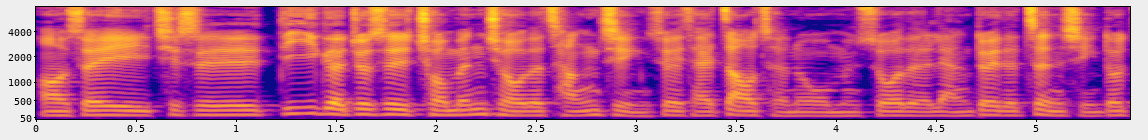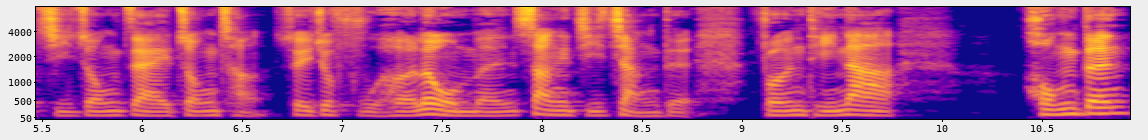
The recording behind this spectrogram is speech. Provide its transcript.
哦，所以其实第一个就是球门球的场景，所以才造成了我们说的两队的阵型都集中在中场，所以就符合了我们上一集讲的佛伦提纳红灯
